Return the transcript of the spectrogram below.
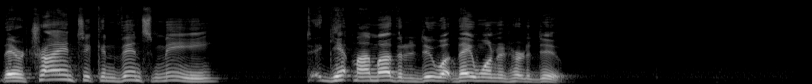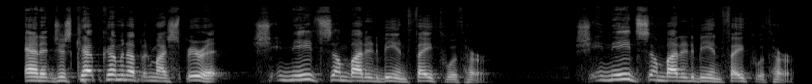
They were trying to convince me to get my mother to do what they wanted her to do. And it just kept coming up in my spirit. She needs somebody to be in faith with her. She needs somebody to be in faith with her.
